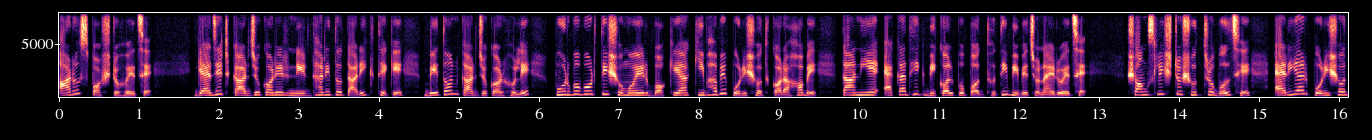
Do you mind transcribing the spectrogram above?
আরও স্পষ্ট হয়েছে। গ্যাজেট কার্যকরের নির্ধারিত তারিখ থেকে বেতন কার্যকর হলে পূর্ববর্তী সময়ের বকেয়া কীভাবে পরিশোধ করা হবে তা নিয়ে একাধিক বিকল্প পদ্ধতি বিবেচনায় রয়েছে। সংশ্লিষ্ট সূত্র বলছে অ্যারিয়ার পরিশোধ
